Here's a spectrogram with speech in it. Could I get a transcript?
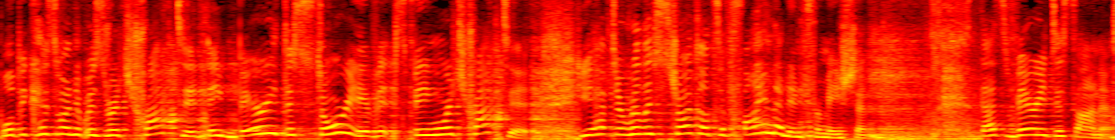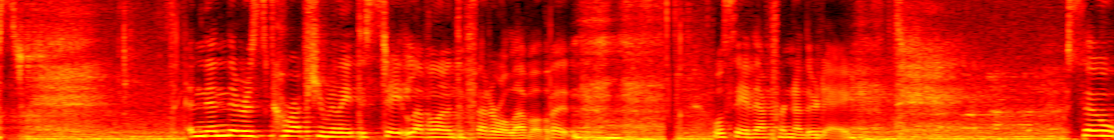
Well, because when it was retracted, they buried the story of it being retracted. You have to really struggle to find that information. That's very dishonest. And then there's corruption really at the state level and at the federal level, but we'll save that for another day. So,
